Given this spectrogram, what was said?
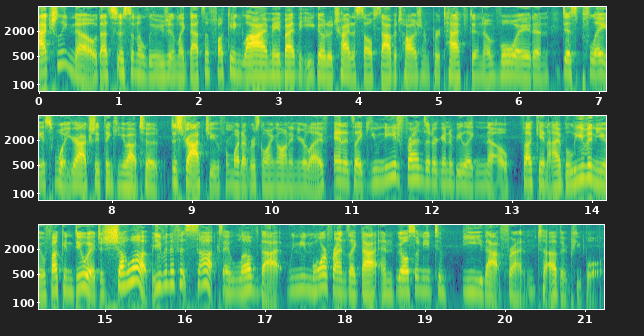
actually, no, that's just an illusion. Like that's a fucking lie made by the ego to try to self sabotage and protect and avoid and displace what you're actually thinking about to distract you from whatever's going on in your life. And it's like you need friends that are gonna be like, no, fucking, I believe in you, fucking do it, just show up, even if it sucks. I love that. We need more friends like that, and we also need to be that friend to other people.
